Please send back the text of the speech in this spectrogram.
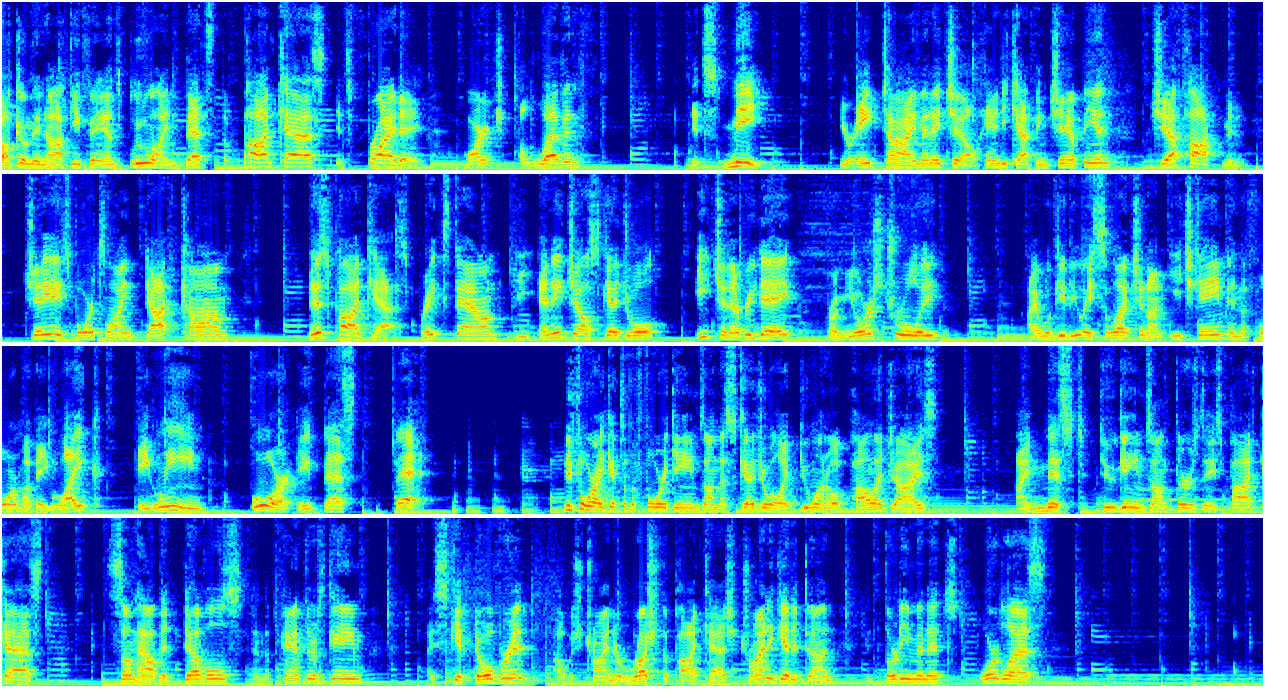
Welcome in, hockey fans. Blue Line Bets, the podcast. It's Friday, March 11th. It's me, your eight time NHL handicapping champion, Jeff Hochman, JASportsline.com. This podcast breaks down the NHL schedule each and every day from yours truly. I will give you a selection on each game in the form of a like, a lean, or a best bet. Before I get to the four games on the schedule, I do want to apologize. I missed two games on Thursday's podcast. Somehow the Devils and the Panthers game, I skipped over it. I was trying to rush the podcast, trying to get it done in 30 minutes or less.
